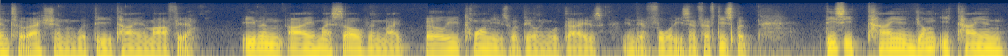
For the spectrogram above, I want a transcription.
interaction with the Italian mafia. Even I myself in my early 20s were dealing with guys in their 40s and 50s, but these Italian, young Italian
